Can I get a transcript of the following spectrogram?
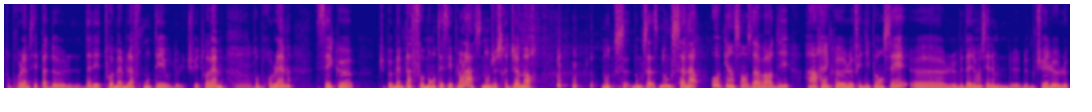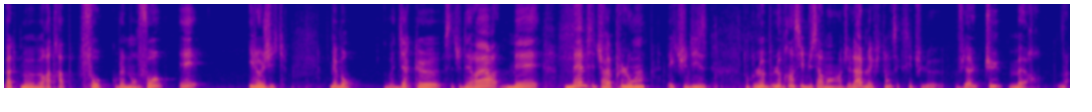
ton problème c'est pas d'aller toi-même l'affronter ou de le tuer toi-même. Mhm. Ton problème, c'est que tu peux même pas fomenter ces plans-là, sinon tu serais déjà mort. donc, donc, ça, donc ça n'a aucun sens d'avoir dit ah rien que le fait d'y penser, euh, le médaillon essaie de, de- de me tuer, le, le pacte me, me rattrape. Faux, complètement faux et illogique. Mais bon, on va dire que c'est une erreur, mais même si tu Ah. vas plus loin et que tu dises donc le, le principe du serment inviolable, effectivement, c'est que si tu le violes, tu meurs. Voilà,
